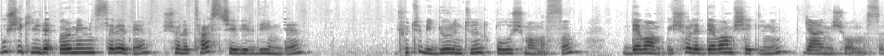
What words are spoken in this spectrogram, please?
Bu şekilde örmemin sebebi şöyle ters çevirdiğimde kötü bir görüntünün oluşmaması. Devam şöyle devam şeklinin gelmiş olması.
